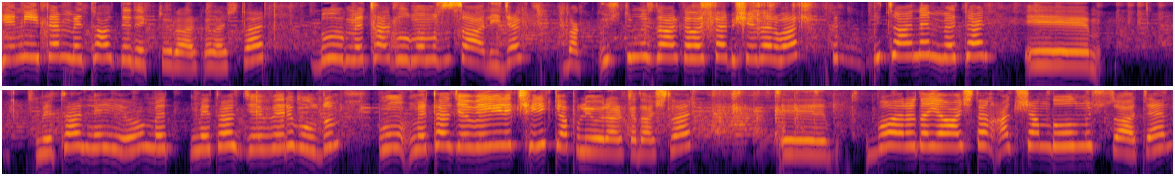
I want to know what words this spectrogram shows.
yeni item metal dedektörü arkadaşlar. Bu metal bulmamızı sağlayacak. Bak üstümüzde arkadaşlar bir şeyler var. Bir tane metal e, metal ne diyor? Met- metal cevheri buldum. Bu metal cevheriyle çelik yapılıyor arkadaşlar. Ee, bu arada yağıştan akşam da olmuş zaten.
